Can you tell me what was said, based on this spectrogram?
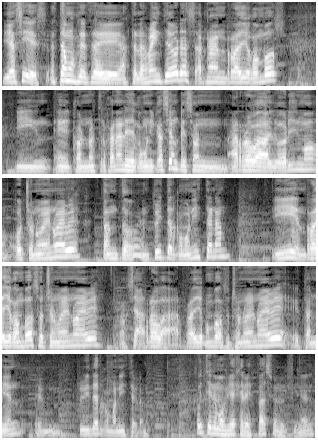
Y así es, estamos desde hasta las 20 horas acá en Radio con Vos y eh, con nuestros canales de comunicación que son arroba algoritmo 899, tanto en Twitter como en Instagram, y en Radio con Vos 899, o sea, arroba Radio con Vos 899, eh, también en Twitter como en Instagram. Hoy tenemos viaje al espacio en el final,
